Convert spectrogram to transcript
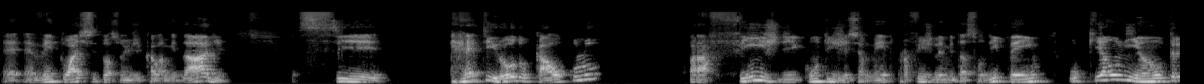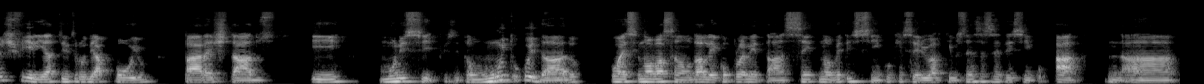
é, eventuais situações de calamidade, se retirou do cálculo para fins de contingenciamento, para fins de limitação de empenho, o que a União transferia a título de apoio para estados e municípios. Então, muito cuidado com essa inovação da Lei Complementar 195, que seria o artigo 165A na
